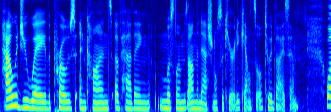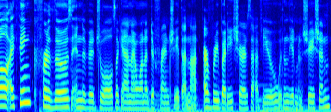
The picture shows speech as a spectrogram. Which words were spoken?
how would you weigh the pros and cons of having Muslims on the National Security Council to advise him? Well, I think for those individuals, again, I want to differentiate that not everybody shares that view within the administration.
